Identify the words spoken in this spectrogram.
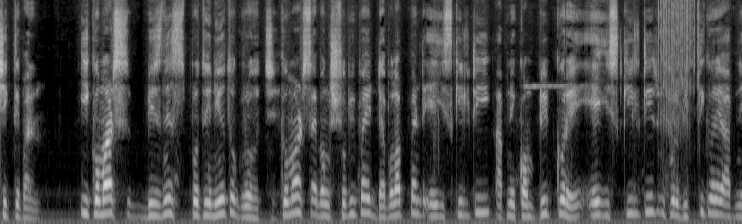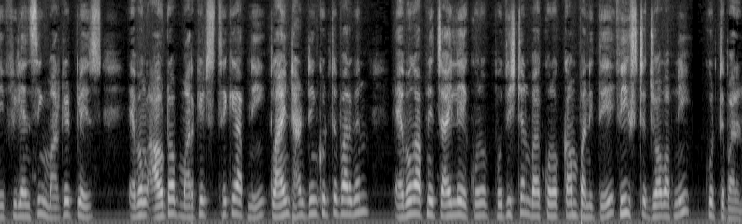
শিখতে পারেন। ই কমার্স বিজনেস প্রতিনিয়ত গ্রো হচ্ছে। কমার্স এবং শপিফাই ডেভেলপমেন্ট এই স্কিলটি আপনি কমপ্লিট করে এই স্কিলটির উপর ভিত্তি করে আপনি ফ্রিল্যান্সিং মার্কেট প্লেস এবং আউট অফ মার্কেটস থেকে আপনি ক্লায়েন্ট হান্টিং করতে পারবেন এবং আপনি চাইলে কোনো প্রতিষ্ঠান বা কোনো কোম্পানিতে ফিক্সড জব আপনি করতে পারেন।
